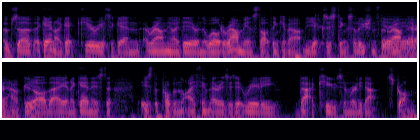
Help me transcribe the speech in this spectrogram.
observe again. I get curious again around the idea and the world around me, and start thinking about the existing solutions that are Yeah, out there and how good yeah. are they. And again, is the is the problem that I think there is? Is it really that acute and really that strong?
